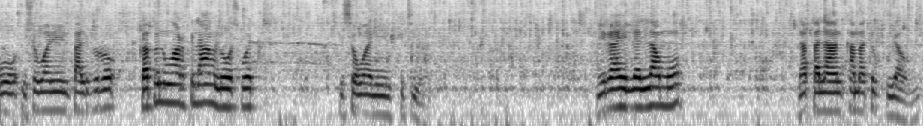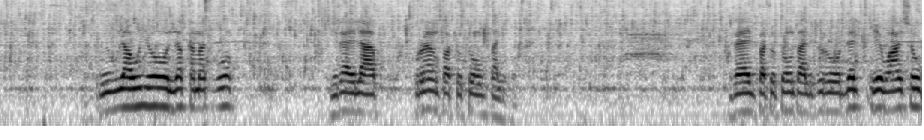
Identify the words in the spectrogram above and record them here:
o iso wanin palikuro kapin war kilang los wat isa wani kiti irai lalamu la palan kamat kuyau kuyau yo la kamat bo irai la kurang paliko irai patotong paliko rodel e wanso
